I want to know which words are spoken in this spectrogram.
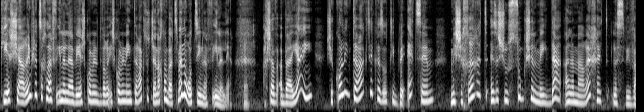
כי יש שערים שצריך להפעיל עליה ויש כל מיני דברים, יש כל מיני אינטראקציות שאנחנו בעצמנו רוצים להפעיל עליה. כן. עכשיו, הבעיה היא שכל אינטראקציה כזאת היא בעצם משחררת איזשהו סוג של מידע על המערכת לסביבה.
